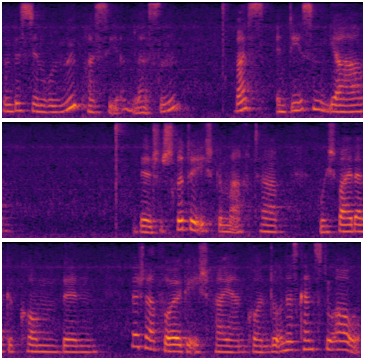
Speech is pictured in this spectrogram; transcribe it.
ein bisschen Revue passieren lassen, was in diesem Jahr, welche Schritte ich gemacht habe, wo ich weitergekommen bin, welche Erfolge ich feiern konnte. Und das kannst du auch,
